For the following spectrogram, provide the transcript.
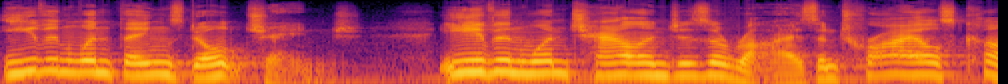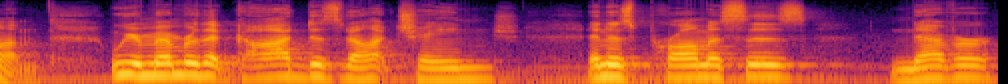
Even when things don't change, even when challenges arise and trials come, we remember that God does not change and his promises never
